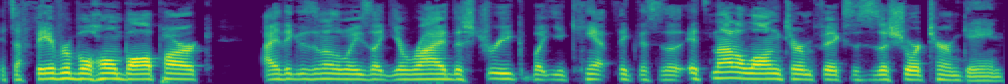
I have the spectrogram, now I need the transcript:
It's a favorable home ballpark. I think there's another way He's like you ride the streak, but you can't think this is. A, it's not a long term fix. This is a short term gain,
